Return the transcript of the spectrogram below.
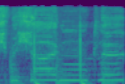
Ich mich eigentlich?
